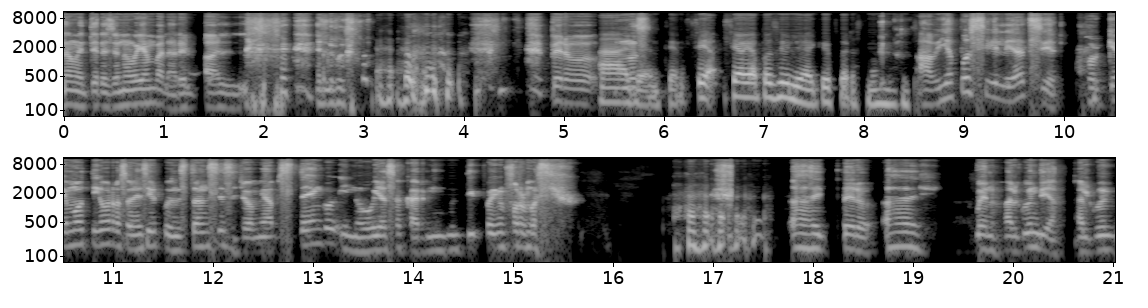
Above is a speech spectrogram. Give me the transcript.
No, mentiras, yo no voy a embalar el, al, el lugar. Pero Ah, no ya sé, entiendo. Sí, sí había posibilidad de que fueras. ¿no? había posibilidad, sí. ¿Por qué motivo, razones, circunstancias yo me abstengo y no voy a sacar ningún tipo de información? Ay, pero, ay. Bueno, algún día, algún,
